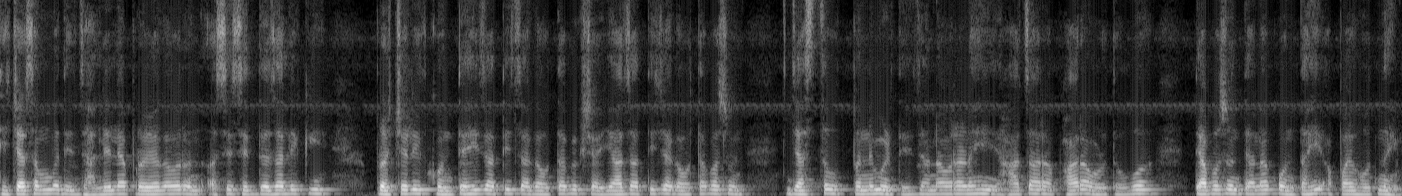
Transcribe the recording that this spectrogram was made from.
तिच्या संबंधित झालेल्या प्रयोगावरून असे सिद्ध झाले की प्रचलित कोणत्याही जातीच्या गवतापेक्षा या जातीच्या गवतापासून जास्त उत्पन्न मिळते. जनावरांनाही हा चारा फार आवडतो व त्यापासून त्यांना कोणताही अपाय होत नाही.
